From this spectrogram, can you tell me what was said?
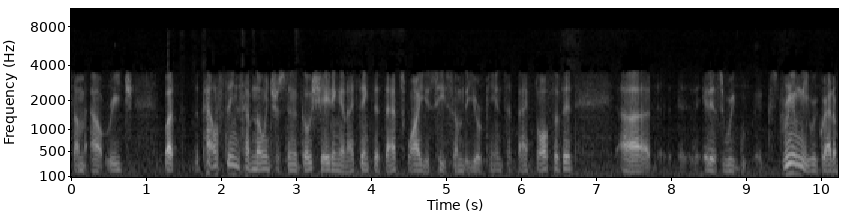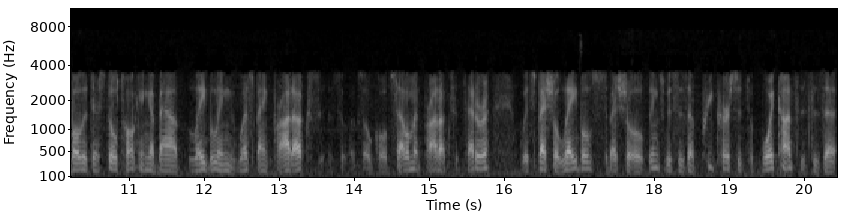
some outreach but the Palestinians have no interest in negotiating, and I think that that's why you see some of the Europeans have backed off of it. Uh, it is re- extremely regrettable that they're still talking about labeling West Bank products, so- called settlement products, etc., with special labels, special things. which is a precursor to boycotts. This is a,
